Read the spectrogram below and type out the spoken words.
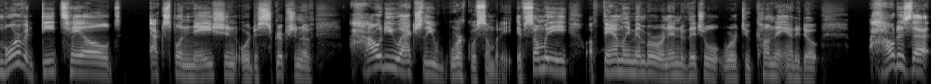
more of a detailed explanation or description of how do you actually work with somebody? If somebody, a family member or an individual were to come to Antidote, how does that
